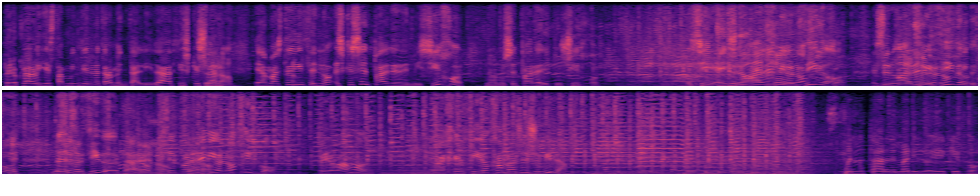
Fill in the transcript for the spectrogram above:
Pero claro, ellas también tienen otra mentalidad. Y es que Claro. y además te dicen, no, es que es el padre de mis hijos. No, no es el padre de tus hijos. Eh, Sí, es No ha ejercido. Es el No ha ejercido no ha ejercido claro. Es el padre Claro. biológico. Pero vamos, mm, no ha ejercido jamás en su vida. Buenas tardes, Marilo y equipo.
